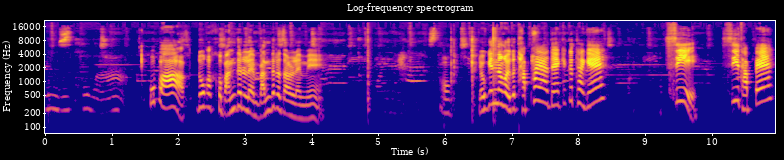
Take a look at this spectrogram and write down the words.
응, 이거 봐. 호박. 너가 그거 만들래. 만들어 달래며. 어. 여기 있는 거 이거 다 파야 돼. 깨끗하게. C. C 다 빼.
